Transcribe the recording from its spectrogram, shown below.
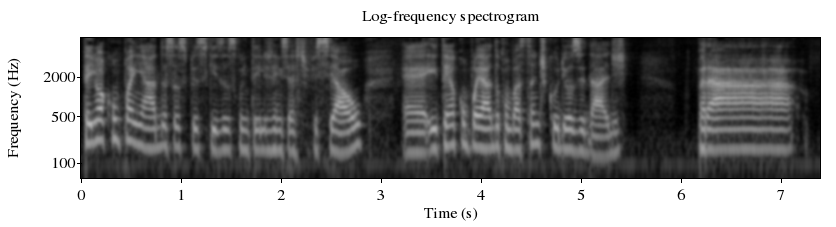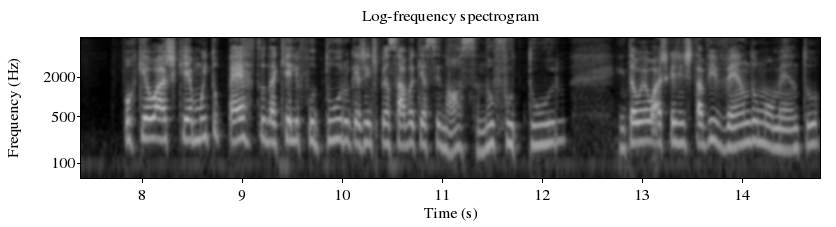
tenho acompanhado essas pesquisas com inteligência artificial é, e tenho acompanhado com bastante curiosidade para porque eu acho que é muito perto daquele futuro que a gente pensava que ia ser, nossa, no futuro. Então eu acho que a gente está vivendo um momento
